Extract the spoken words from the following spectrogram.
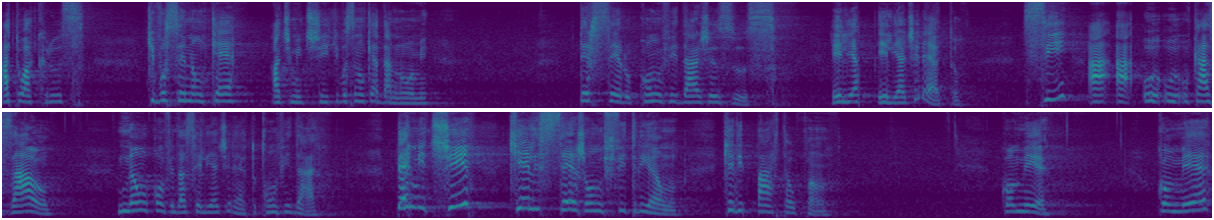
a tua cruz, que você não quer admitir, que você não quer dar nome. Terceiro, convidar Jesus. Ele é, ele é direto. Se a, a, o, o, casal não o convidasse, ele é direto. Convidar. Permitir que ele seja um anfitrião, que ele parta o pão. Comer. Comer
